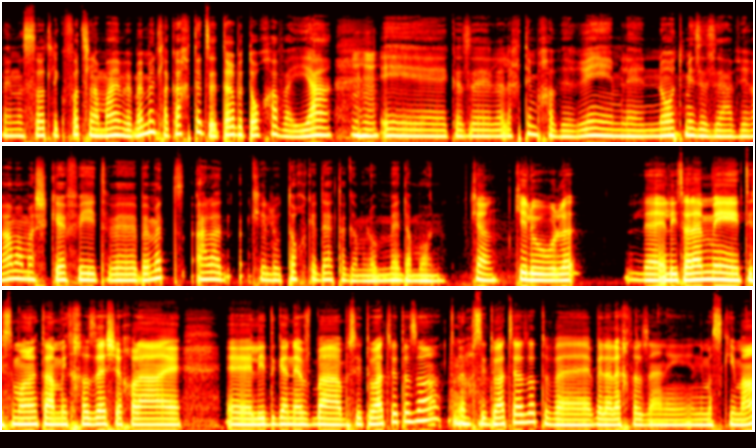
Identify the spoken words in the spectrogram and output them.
לנסות לקפוץ למים, ובאמת לקחת את זה יותר בתור חוויה, uh, כזה ללכת עם חברים, ליהנות מזה, זו אווירה ממש כיפית, ובאמת, על ה... כאילו, תוך כדי אתה גם לומד המון. כן, כאילו, להתעלם מתסמונת המתחזה שיכולה אה, אה, להתגנב ב- בסיטואציות הזאת, נכון. בסיטואציה הזאת, ו- וללכת על זה, אני, אני מסכימה.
